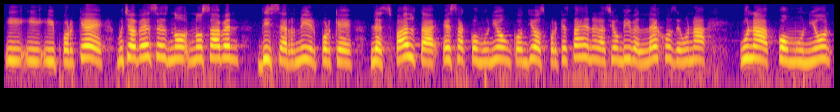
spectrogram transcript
y, y, y por qué muchas veces no, no saben discernir porque les falta esa comunión con Dios, porque esta generación vive lejos de una, una comunión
